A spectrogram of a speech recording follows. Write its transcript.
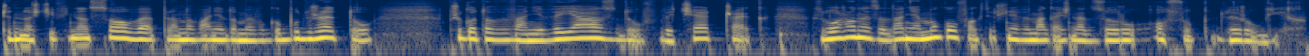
czynności finansowe, planowanie domowego budżetu, przygotowywanie wyjazdów, wycieczek. Złożone zadania mogą faktycznie wymagać nadzoru osób drugich.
